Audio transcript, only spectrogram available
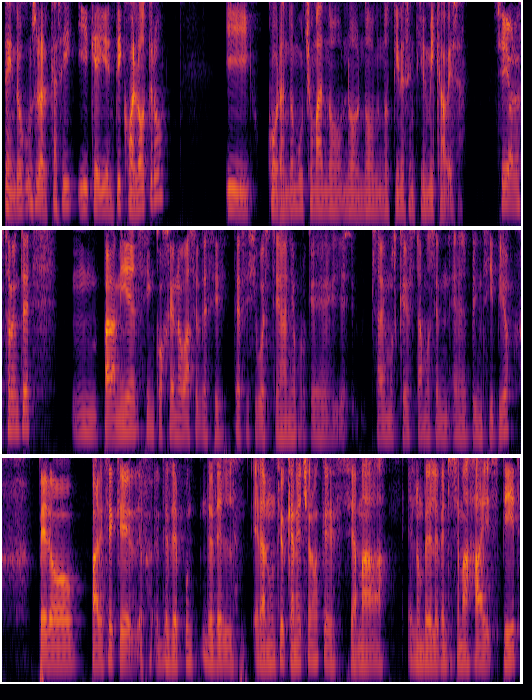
teniendo un celular casi y que idéntico al otro y cobrando mucho más no, no, no, no tiene sentido en mi cabeza. Sí, honestamente, mm, para mí el 5G no va a ser decisivo este año porque sabemos que estamos en, el principio, pero parece que desde, el, desde el, anuncio que han hecho, ¿no? que se llama, el nombre del evento se llama High Speed,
